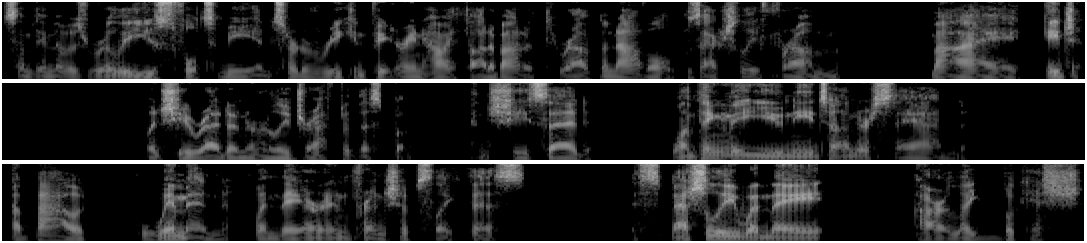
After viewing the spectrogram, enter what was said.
something that was really useful to me in sort of reconfiguring how i thought about it throughout the novel was actually from my agent when she read an early draft of this book and she said one thing that you need to understand about women when they are in friendships like this, especially when they are like bookish,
